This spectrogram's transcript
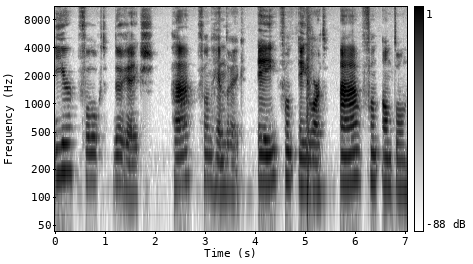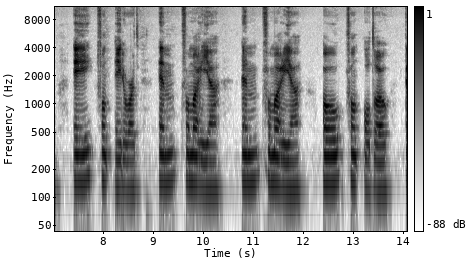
Hier volgt de reeks: H van Hendrik, E van Eduard, A van Anton, E van Eduard, M van Maria, M van Maria, O van Otto, P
